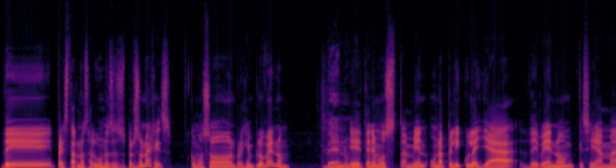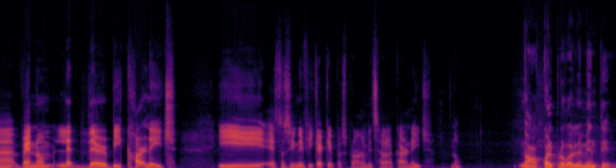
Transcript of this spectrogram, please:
de prestarnos algunos de sus personajes, como son, por ejemplo, Venom. Venom. Eh, tenemos también una película ya de Venom que se llama Venom Let There Be Carnage. Y esto significa que pues probablemente salga Carnage, ¿no? No, ¿cuál probablemente?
